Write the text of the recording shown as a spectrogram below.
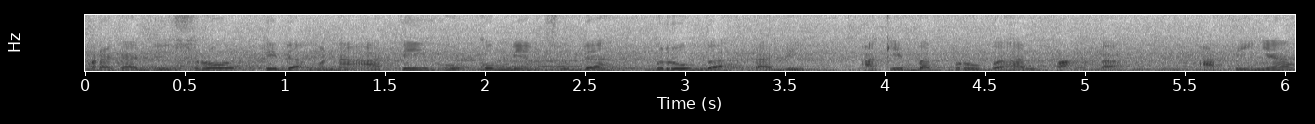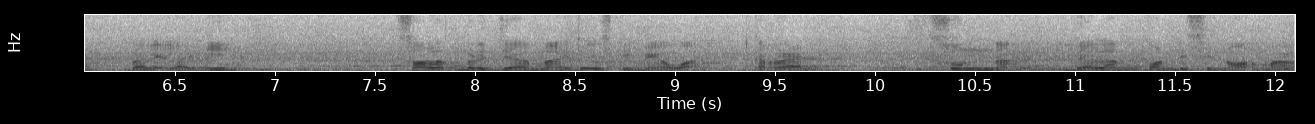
mereka justru tidak menaati hukum yang sudah berubah tadi, akibat perubahan fakta. Artinya, balik lagi, sholat berjamaah itu istimewa, keren, sunnah dalam kondisi normal.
